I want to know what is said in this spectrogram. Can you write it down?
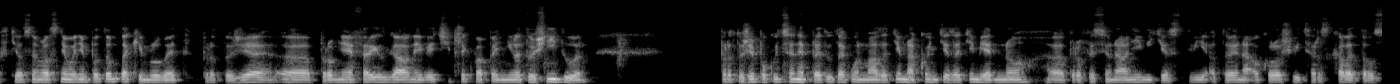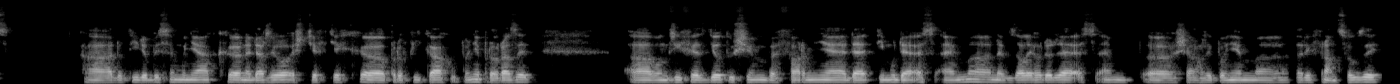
Chtěl jsem vlastně o něm potom taky mluvit, protože pro mě je Felix Gal největší překvapení letošní tour, protože pokud se nepletu, tak on má zatím na kontě zatím jedno profesionální vítězství a to je na okolo Švýcarska letos. A do té doby se mu nějak nedařilo ještě v těch profíkách úplně prorazit. On dřív jezdil, tuším, ve farmě D, týmu DSM, nevzali ho do DSM, eh, šáhli po něm eh, tady francouzi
